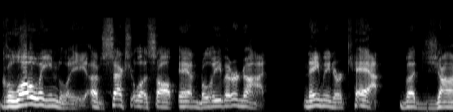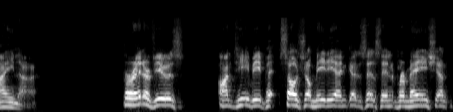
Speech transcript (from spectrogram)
glowingly of sexual assault, and believe it or not, naming her cat Vagina. Her interviews on TV, social media, and consistent information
